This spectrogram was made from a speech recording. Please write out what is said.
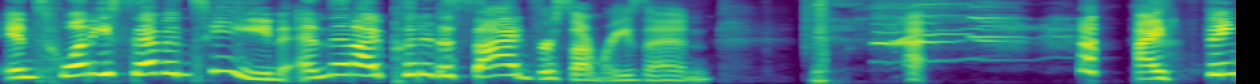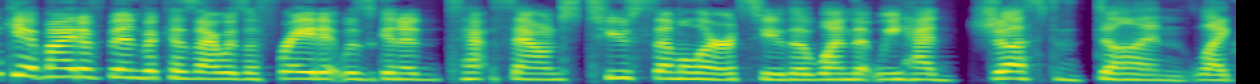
in 2017 and then I put it aside for some reason. I, think it might have been because I was afraid it was going to sound too similar to the one that we had just done, like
